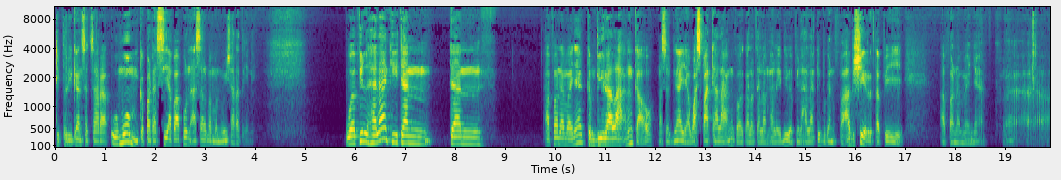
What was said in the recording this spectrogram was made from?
diberikan secara umum kepada siapa pun asal memenuhi syarat ini. Wabil halaki dan dan apa namanya gembiralah engkau maksudnya ya waspadalah engkau. Kalau dalam hal ini wabil halaki bukan faabshir tapi apa namanya uh,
